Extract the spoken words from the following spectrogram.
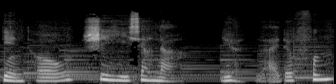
点头示意向那远来的风。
